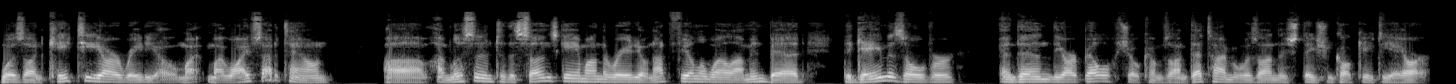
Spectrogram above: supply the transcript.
was on KTR radio. My my wife's out of town. Uh, I'm listening to the Suns game on the radio, not feeling well. I'm in bed. The game is over, and then the Art Bell show comes on. At that time, it was on the station called KTAR.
